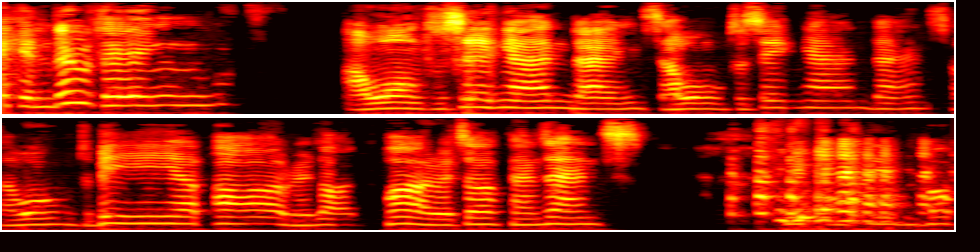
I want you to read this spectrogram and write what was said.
I can do things. I want to sing and dance. I want to sing and dance. I want to be a pirate like Pirates of Penzance. Pop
